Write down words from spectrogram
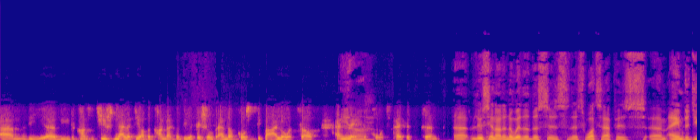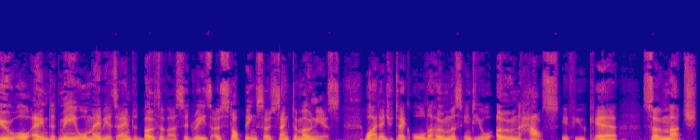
um, the, uh, the, the constitutionality of the conduct of the officials and of course the bylaw itself, and yeah. let the courts take its turn. Uh, Lucien, I don't know whether this is this WhatsApp is um, aimed at you or aimed at me, or maybe it's aimed at both of us. It reads, "Oh, stop being so sanctimonious. Why don't you take all the homeless into your own house if you care so much?"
